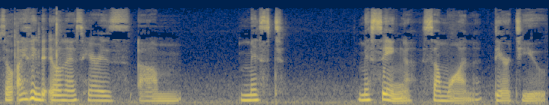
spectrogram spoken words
So I think the illness here is um, missed, missing someone dear to you.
